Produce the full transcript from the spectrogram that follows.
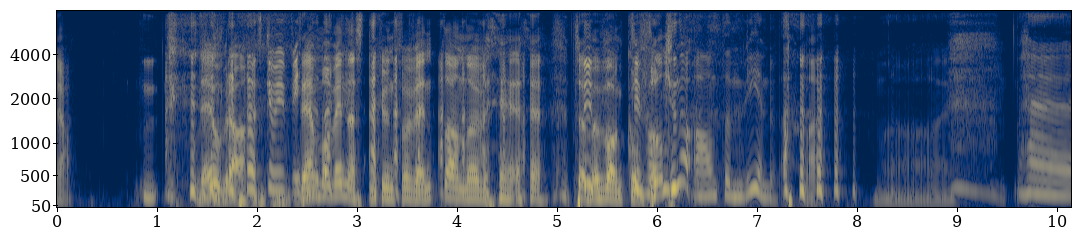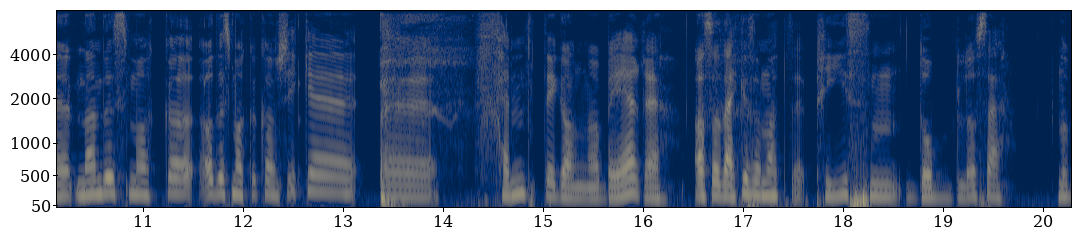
Ja. Det er jo bra. Det må vi nesten kunne forvente da når vi tømmer Du får ikke noe annet enn vin. Nei. Eh, Men det smaker Og det smaker kanskje ikke eh, 50 ganger bedre. Altså, det er ikke sånn at prisen dobler seg. Nå,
